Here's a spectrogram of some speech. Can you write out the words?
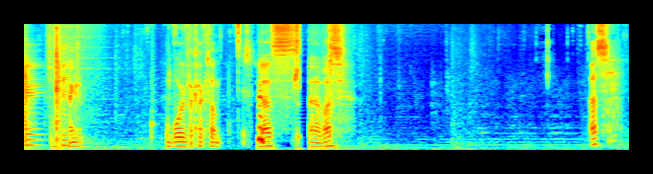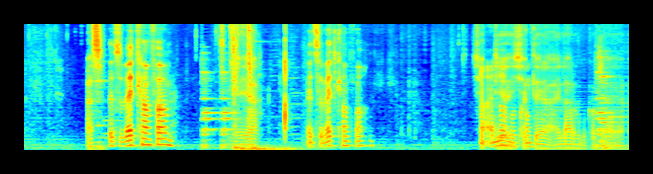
Okay. Obwohl wir verkackt haben. Lass, äh, was? Was? Was? Willst du Wettkampf haben? Ja. Willst du Wettkampf machen? Ich habe Einladung ich hab bekommen. dir eine Einladung bekommen. Ja, ja.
